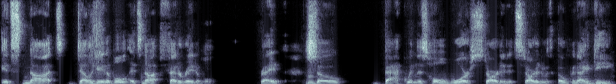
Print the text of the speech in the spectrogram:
It's not delegatable. It's not federatable. Right? Mhm. So back when this whole war started, it started with OpenID.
